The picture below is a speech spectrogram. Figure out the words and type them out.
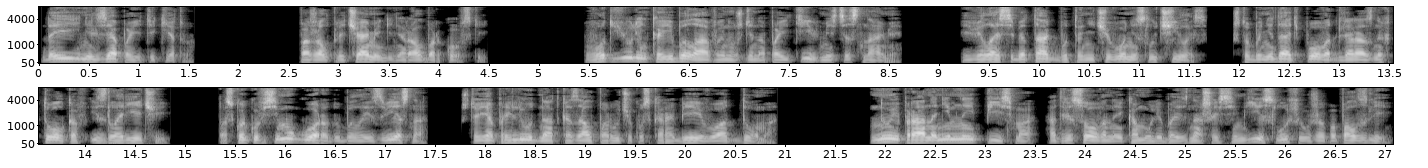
да и нельзя по этикету. Пожал плечами генерал Барковский. Вот Юленька и была вынуждена пойти вместе с нами. И вела себя так, будто ничего не случилось, чтобы не дать повод для разных толков и злоречий, поскольку всему городу было известно, что я прилюдно отказал поручику Скоробееву от дома. Ну и про анонимные письма, адресованные кому-либо из нашей семьи, слухи уже поползли.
